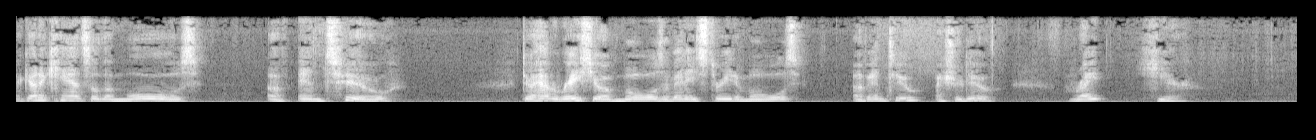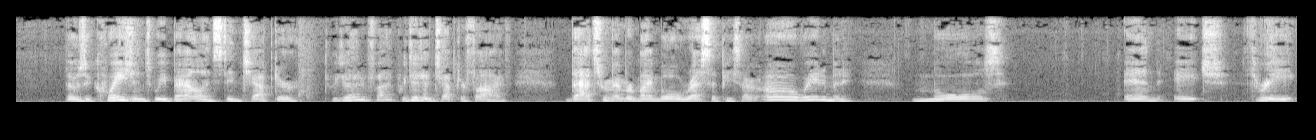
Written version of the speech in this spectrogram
I got to cancel the moles of N2. Do I have a ratio of moles of NH3 to moles of N2? I sure do. Right here. Those equations we balanced in chapter, did we do that in 5? We did it in chapter 5. That's, remember, my mole recipe. So, oh, wait a minute. Moles NH3.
